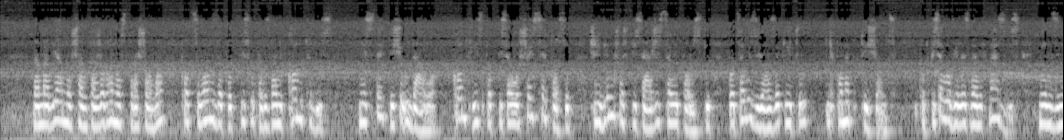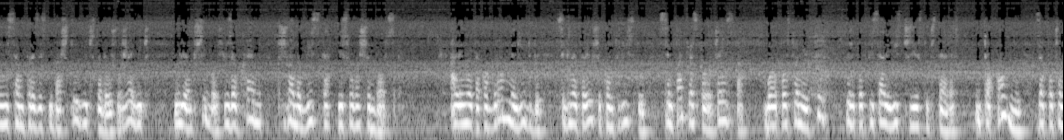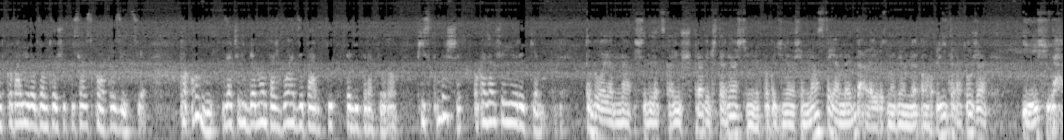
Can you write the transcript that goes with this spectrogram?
Namawiano, szantażowano, straszono, podsyłając do podpisu tzw. kontlist. Niestety się udało. Kontlist podpisało 600 osób, czyli większość pisarzy z całej Polski, bo cały związek liczył ich ponad tysiąc. Podpisało wiele znanych nazwisk, m.in. sam prezes Iwaszkiewicz, Tadeusz Różewicz, Julian Przyboś, Józef Hem, przyszła noblistka Wisława Szymborska. Ale mimo tak ogromnej liczby sygnatariuszy kontrlistów, sympatia społeczeństwa była po stronie tych, którzy podpisali list 34. I to oni zapoczątkowali rodzącą się pisarską opozycję. To oni zaczęli demontaż władzy partii literaturą. Pisk myszy okazał się jej rykiem. To była Joanna Siedlecka już prawie 14 minut po godzinie 18, a my dalej rozmawiamy o literaturze i jej sile.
